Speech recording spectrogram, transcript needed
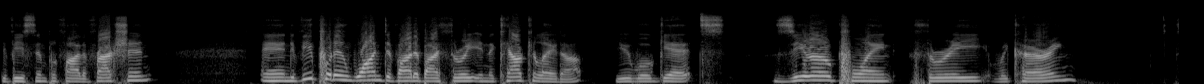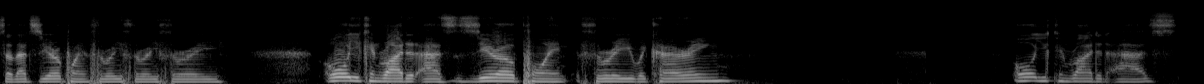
if you simplify the fraction. And if you put in 1 divided by 3 in the calculator, you will get 0.3 recurring. So that's 0.333 or you can write it as 0.3 recurring or you can write it as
